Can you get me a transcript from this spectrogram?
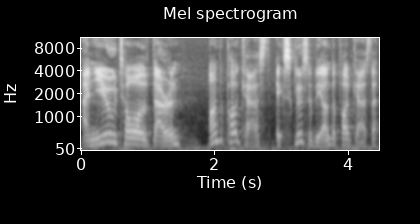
and you told Darren on the podcast, exclusively on the podcast, that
